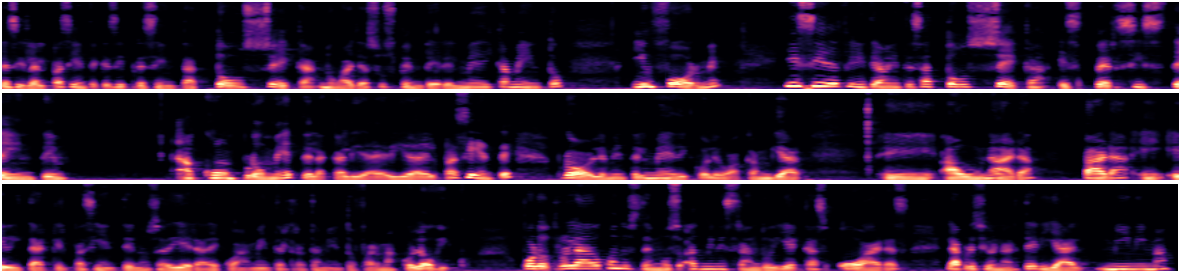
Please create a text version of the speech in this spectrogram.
decirle al paciente que si presenta tos seca no vaya a suspender el medicamento, informe y si definitivamente esa tos seca es persistente, compromete la calidad de vida del paciente, probablemente el médico le va a cambiar eh, a un ARA para eh, evitar que el paciente no se adhiera adecuadamente al tratamiento farmacológico. Por otro lado, cuando estemos administrando IECAS o ARAS, la presión arterial mínima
